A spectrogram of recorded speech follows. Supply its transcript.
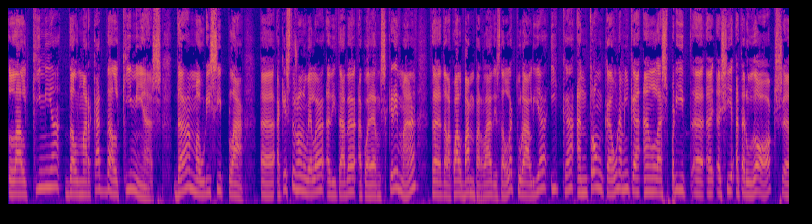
L'alquímia del mercat d'alquímies, de Maurici Pla. Eh, aquesta és una novel·la editada a Quaderns Crema, eh, de la qual vam parlar des del Lectoràlia, i que entronca una mica en l'esperit eh, eh, així heterodox eh,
